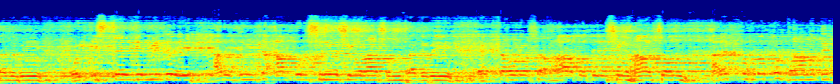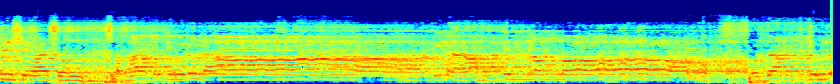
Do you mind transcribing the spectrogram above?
থাকবে। ওই স্টেজের ভিতরে আরও দুইটা আকর্ষণীয় সিংহাসন থাকবে। একটা হলো সভাপতির সিংহাসন আর একটা হলো প্রধান অতিথির সিংহাসন। সভাপতি হইল লা ইলাহা ইল্লাল্লাহ। প্রধান অতিথি হইল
